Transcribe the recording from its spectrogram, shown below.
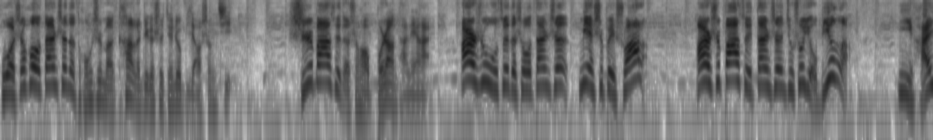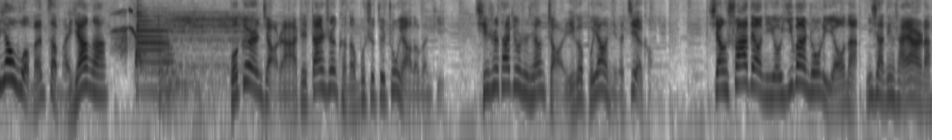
我身后单身的同事们看了这个事情就比较生气。十八岁的时候不让谈恋爱，二十五岁的时候单身，面试被刷了。二十八岁单身就说有病了，你还要我们怎么样啊？我个人觉着啊，这单身可能不是最重要的问题，其实他就是想找一个不要你的借口，想刷掉你有一万种理由呢。你想听啥样的？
